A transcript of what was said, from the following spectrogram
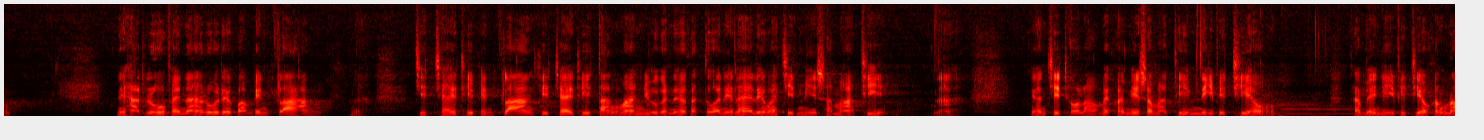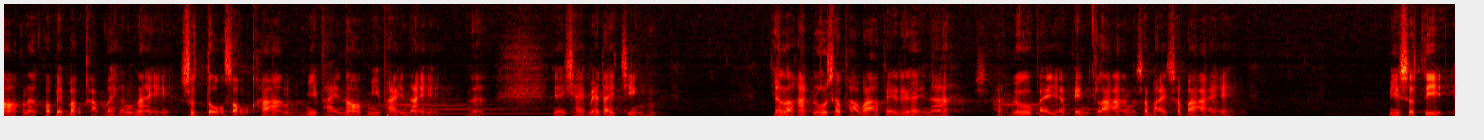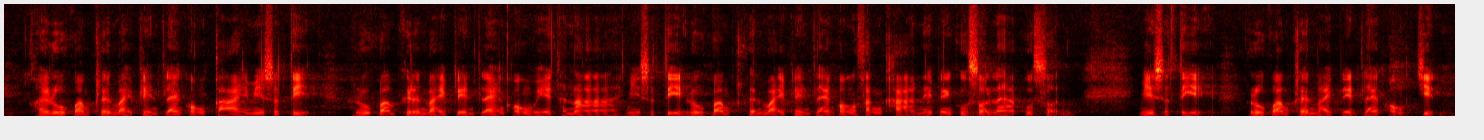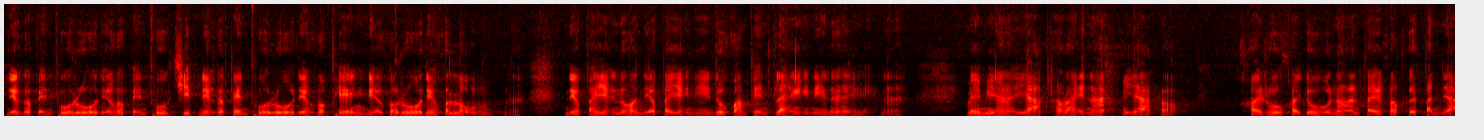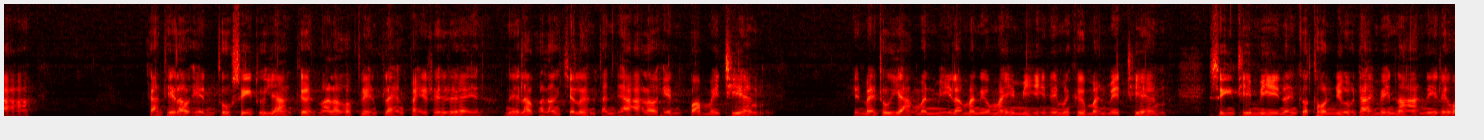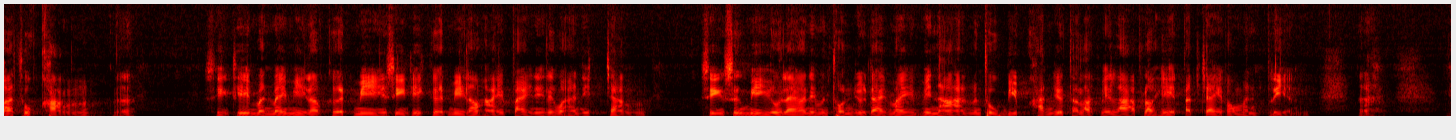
นี่หัดรู้ไปนะรู้ด้วยความเป็นกลางนะ จิตใจที่เป็นกลางจิตใจที่ตั้งมั่นอยู่กับเนื้อกับตัวนี่แหละเรียกว่าจิตมีสมาธินะงั้นจิตของเราไม่ค่อยมีสมาธิหนีไปเที่ยว ถ้าไม่หนีไปเที่ยวข้างนอกนะก็ไปบังคับไว้ข้างใน สุดโต่งสองข้าง มีภายนอกมีภายในนะยังใช้ไม่ได้จริงงั้นเราหัดรู้สภาวะไปเรื่อยนะ หัดรู้ไปอย่างเป็นกลางสบายๆมีสติคอยรู้ความเคลื่อนไหวเปลี่ยนแปลงของกาย มีสติ รู้ความเคลื่อนไหวเปลี่ยนแปลงของเวทนา มีสติรู้ความเคลื่อนไหวเปลี่ยนแปลงของสังขารนี่เป็นกุศลและอกุศล มีสติรู้ความเคลื่อนไหวเปลี่ยนแปลงของจิต เดี๋ยวก็เป็นผู้รู้ เดี๋ยวก็เป็นผู้คิด เดี๋ยวก็เป็นผู้รู้ เดี๋ยวก็เพ่ง เดี๋ยวก็รู้ เดี๋ยวก็หลงนะเดี๋ยวไปอย่างโน้น เดี๋ยวไปอย่างนี้ ดูความเปลี่ยนแปลงอย่างนี้เรื่อยนะ ไม่มีอะไรยากเท่าไหร่นะ ไม่ยากหรอก คอยรู้คอยดูนานไปก็เกิดปัญญา การที่เราเห็นทุกสิ่งทุกอย่างเกิดมาแล้วก็เปลี่ยนแปลงไปเรื่อยๆ นี่เรากำลังเจริญปัญญา เราเห็นความไม่เที่ยง เห็นไหมทุกอย่างมันมีแล้วมันก็ไม่มี นี่มันคือมันไม่เที่ยง สิ่งที่มีนั้นก็ทนอยู่ได้ไม่นาน นี่เรียกว่าทุกขังนะ สิ่งที่มันไม่มีแล้วเกิดมี สิ่งที่เกิดมีแล้วหายไป นี่เรียกว่าอนิจจัง สิ่งซึ่งมีอยู่แล้วเนี่ยมันทนอยู่ได้ไม่ไม่นาน มันถูกบีบคั้นอยู่ตลอดเวลา เพราะเหตุปัจจัยของมันเปลี่ยนนะ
